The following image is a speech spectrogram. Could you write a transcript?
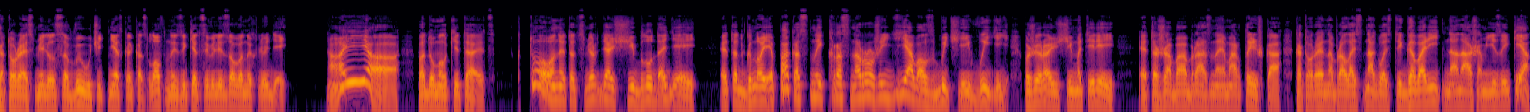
который осмелился выучить несколько слов на языке цивилизованных людей. «Ай-я!» — подумал китаец. «Кто он, этот смердящий блудодей? Этот гноепакостный краснорожий дьявол с бычьей выей, пожирающий матерей?» Это жабообразная мартышка, которая набралась наглости говорить на нашем языке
